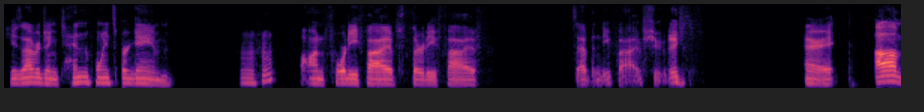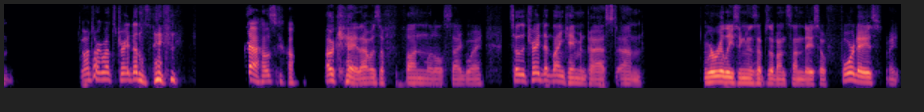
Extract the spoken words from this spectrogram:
He's averaging 10 points per game Mm-hmm. on 45, 35, 75 shooting. All right. Um, you want to talk about the trade deadline? Yeah, let's go. Okay, that was a fun little segue. So the trade deadline came and passed. Um, we're releasing this episode on Sunday, so four days. Wait,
